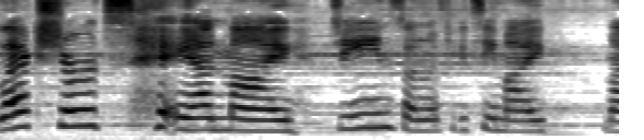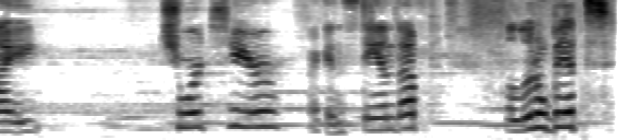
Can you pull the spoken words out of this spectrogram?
black shirts and my jeans. I don't know if you can see my my shorts here. I can stand up a little bit.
